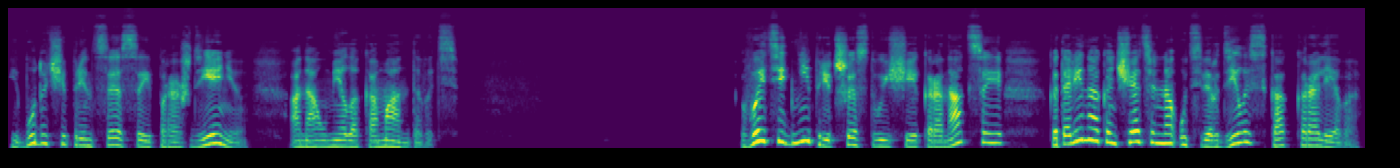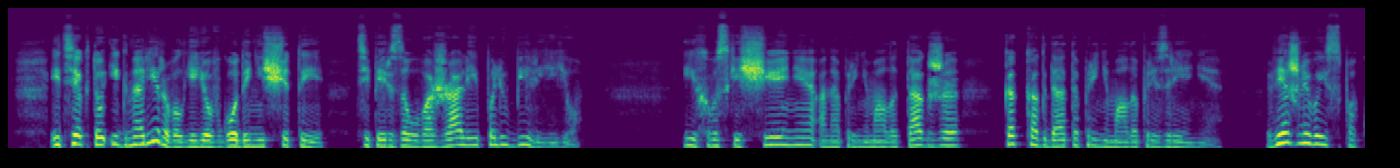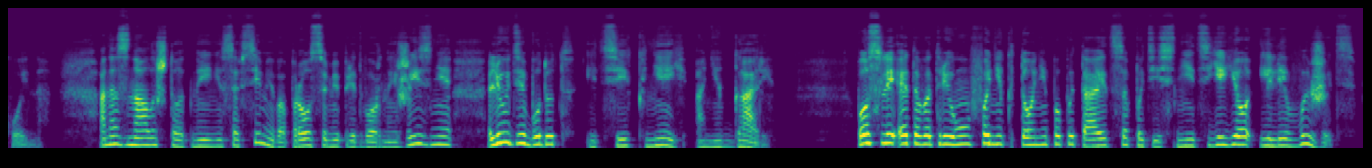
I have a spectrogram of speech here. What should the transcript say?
и, будучи принцессой по рождению, она умела командовать. В эти дни, предшествующие коронации, Каталина окончательно утвердилась как королева, и те, кто игнорировал ее в годы нищеты, теперь зауважали и полюбили ее. Их восхищение она принимала так же, как когда-то принимала презрение, вежливо и спокойно. Она знала, что отныне со всеми вопросами придворной жизни люди будут идти к ней, а не к Гарри. После этого триумфа никто не попытается потеснить ее или выжить.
